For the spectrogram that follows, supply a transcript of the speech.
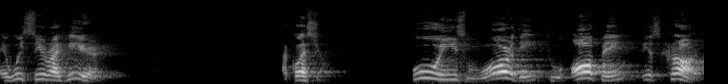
And we see right here a question. Who is worthy to open this scroll?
